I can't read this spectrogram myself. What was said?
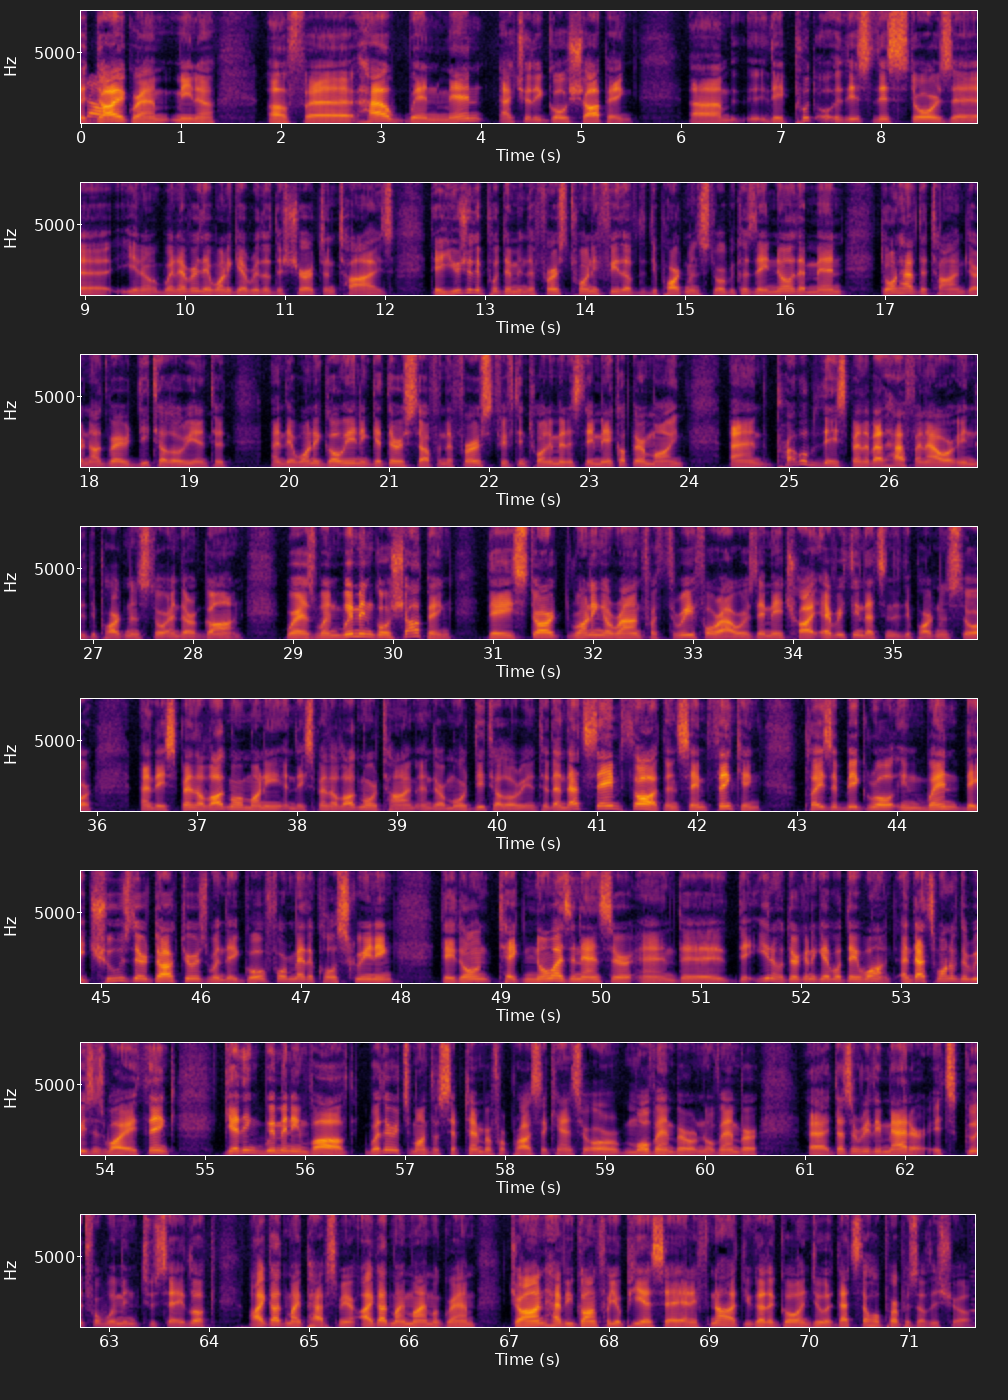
a So- diagram, Mina, of uh, how when men actually go shopping, um, they put all this this stores. Uh, you know, whenever they want to get rid of the shirts and ties, they usually put them in the first 20 feet of the department store because they know that men don't have the time. They're not very detail oriented, and they want to go in and get their stuff. In the first 15 20 minutes, they make up their mind and probably they spend about half an hour in the department store and they're gone. Whereas when women go shopping, they start running around for three, four hours. They may try everything that's in the department store and they spend a lot more money and they spend a lot more time and they're more detail oriented. And that same thought and same thinking plays a big role in when they choose their doctors, when they go for medical screening. They don't take no as an answer, and uh, they, you know they're going to get what they want, and that's one of the reasons why I think getting women involved, whether it's month of September for prostate cancer or Movember or November, uh, it doesn't really matter. It's good for women to say, look, I got my pap smear, I got my mammogram. John, have you gone for your PSA? And if not, you got to go and do it. That's the whole purpose of this show.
